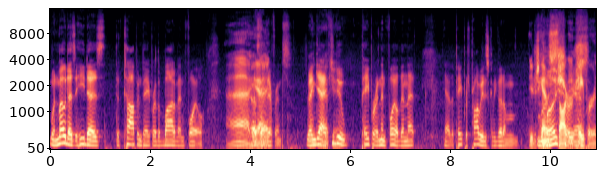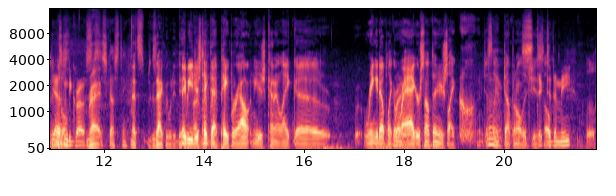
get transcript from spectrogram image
When Moe does it, he does the top in paper, the bottom in foil. Ah, That's the yeah. difference. Then yeah, if you gotcha. do paper and then foil, then that yeah, the paper's probably just going to go to You're just gonna mush soggy or- paper in the yeah, it's going to be gross. Right. It's disgusting. That's exactly what it did. Maybe you just take that paper out and you just kind of like uh, ring it up like a Right. rag or something. You're just like, and just like mm. dumping all the juice. Stick all- to the meat. Ugh.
